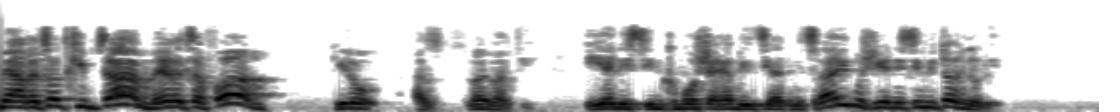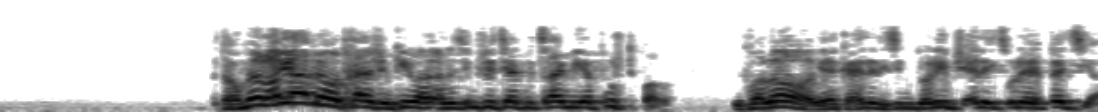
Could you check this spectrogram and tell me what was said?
מארצות קמצם, מארץ צפון. כאילו, אז לא הבנתי, יהיה ניסים כמו שהיה ביציאת מצרים, או שיהיה ניסים יותר גדולים? אתה אומר, לא יאמר עוד חי השם, כאילו, הניסים של יציאת מצרים יהיה פושט כבר. זה כבר לא, יהיה כאלה ניסים גדולים שאלה יצאו לפנסיה.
